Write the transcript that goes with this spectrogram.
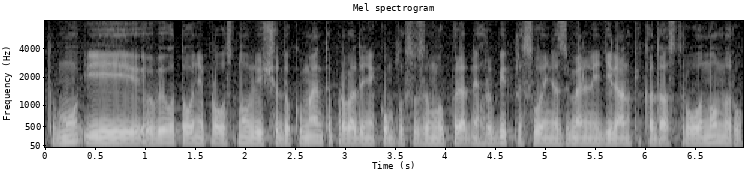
Тому і виготовлення правоустановлюючого документа, проведення комплексу землепорядних робіт, присвоєння земельної ділянки кадастрового номеру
